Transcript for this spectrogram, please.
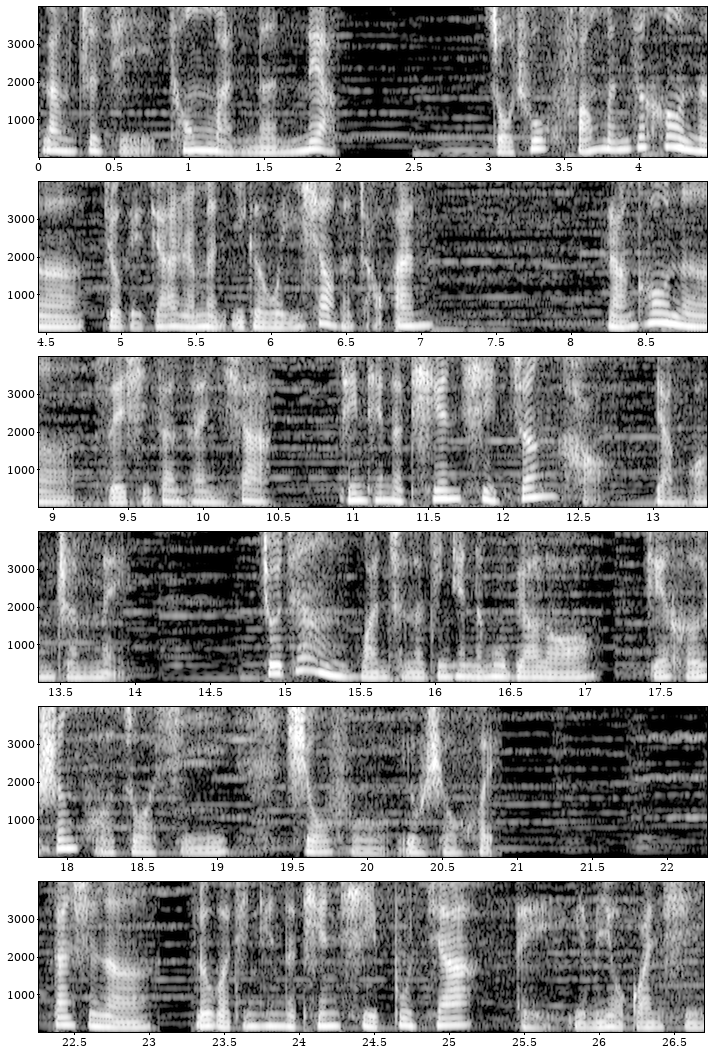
让自己充满能量。走出房门之后呢，就给家人们一个微笑的早安。然后呢，随喜赞叹一下今天的天气真好，阳光真美。就这样完成了今天的目标了哦。结合生活作息，修福又修慧。但是呢，如果今天的天气不佳，哎，也没有关系，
